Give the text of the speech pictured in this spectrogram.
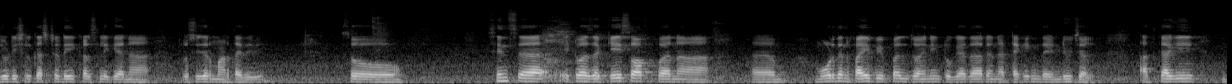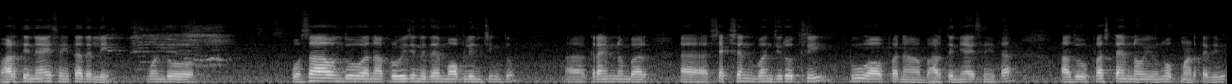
ಜುಡಿಷಿಯಲ್ ಕಸ್ಟಡಿ ಕಳಿಸ್ಲಿಕ್ಕೆ ನಾ ಪ್ರೊಸೀಜರ್ ಮಾಡ್ತಾಯಿದ್ದೀವಿ so since it was a case ಆಫ್ನ more than five people joining together and attacking the individual ಅದಕ್ಕಾಗಿ ಭಾರತೀಯ ನ್ಯಾಯ ಸಂಹಿತಾದಲ್ಲಿ ಒಂದು ಹೊಸ ಒಂದು ಪ್ರೊವಿಷನ್ ಇದೆ ಮಾಬ್ ಲಿಂಚಿಂಗ್ದು crime number section one zero three two ಆಫ್ನ ಭಾರತೀಯ ನ್ಯಾಯ ಸಂಹಿತ. ಅದು ಫಸ್ಟ್ ಟೈಮ್ ನಾವು ಇನ್ವೋಕ್ ಮಾಡ್ತಾ ಇದ್ದೀವಿ.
